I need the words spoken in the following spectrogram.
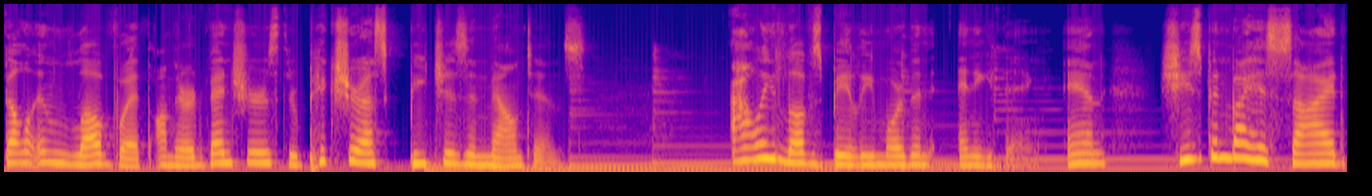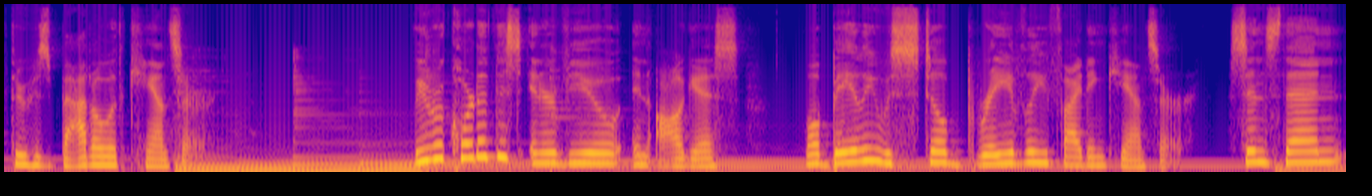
fell in love with on their adventures through picturesque beaches and mountains. Ally loves Bailey more than anything, and she's been by his side through his battle with cancer. We recorded this interview in August while Bailey was still bravely fighting cancer. Since then,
